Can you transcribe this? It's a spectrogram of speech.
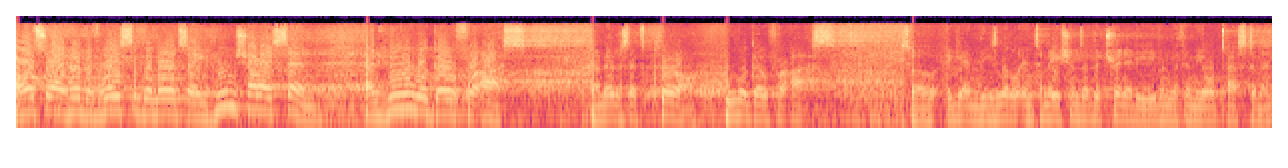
Also, I heard the voice of the Lord saying, Whom shall I send, and who will go for us? Now, notice that's plural. Who will go for us? So, again, these little intimations of the Trinity, even within the Old Testament.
